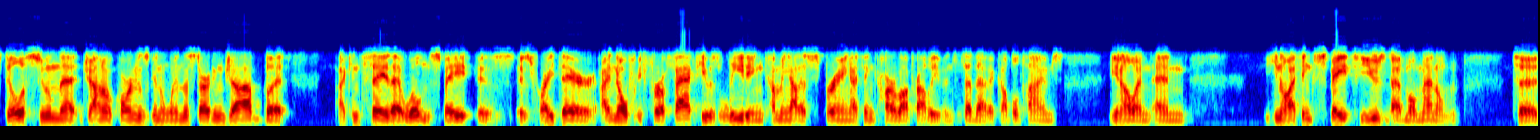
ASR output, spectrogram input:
still assume that John O'Korn is going to win the starting job, but I can say that Wilton Speight is is right there. I know for, a fact he was leading coming out of spring. I think Harbaugh probably even said that a couple times. You know, and and you know, I think Speight's used that momentum to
